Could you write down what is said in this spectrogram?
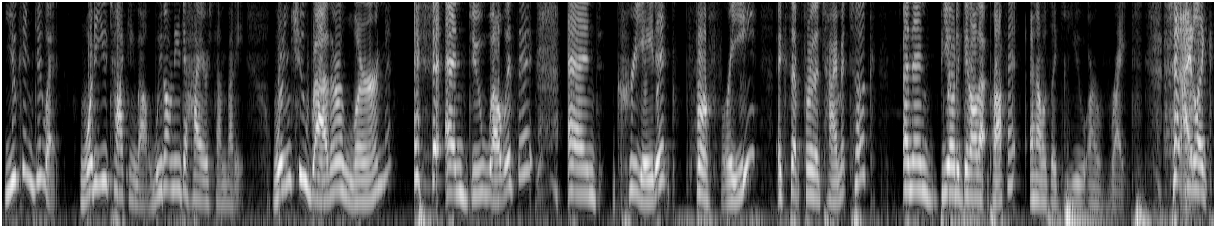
You can do it. What are you talking about? We don't need to hire somebody. Wouldn't you rather learn and do well with it and create it for free, except for the time it took? and then be able to get all that profit. And I was like, you are right. And I like,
